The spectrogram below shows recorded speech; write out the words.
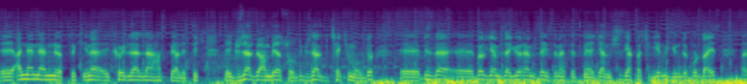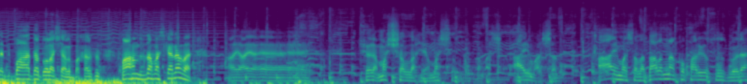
Ee, annenin elini öptük. Yine e, köylülerle hasbihal ettik. Ee, güzel bir ambiyans oldu. Güzel bir çekim oldu. Ee, biz de e, bölgemize, yöremize hizmet etmeye gelmişiz. Yaklaşık 20 gündür buradayız. Böyle bir bağda dolaşalım bakalım. Bağımızda başka ne var? Ay ay. ay. Şöyle maşallah ya maşallah maşallah. Ay maşallah. Ay maşallah dalından koparıyorsunuz böyle.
